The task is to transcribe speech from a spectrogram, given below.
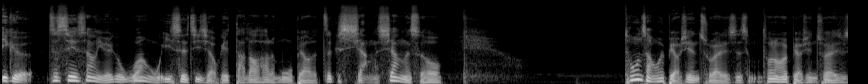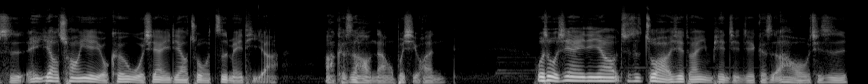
一个这世界上有一个万无一失的技巧可以达到他的目标的这个想象的时候，通常会表现出来的是什么？通常会表现出来就是：哎，要创业有客户，我现在一定要做自媒体啊啊！可是好难，我不喜欢。或者我现在一定要就是做好一些短影片剪接，可是啊，我其实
